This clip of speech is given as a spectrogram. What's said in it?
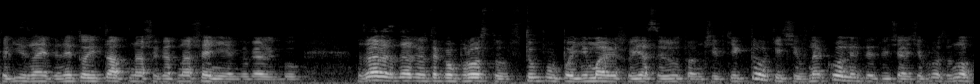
тоді, знаєте, не той етап наших отношень, як то кажуть, був. Зараз навіть тако просто в тупу розумію, що я сижу там чи в Тіктокі, чи в на коменти відповідаю, чи просто. Ну,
